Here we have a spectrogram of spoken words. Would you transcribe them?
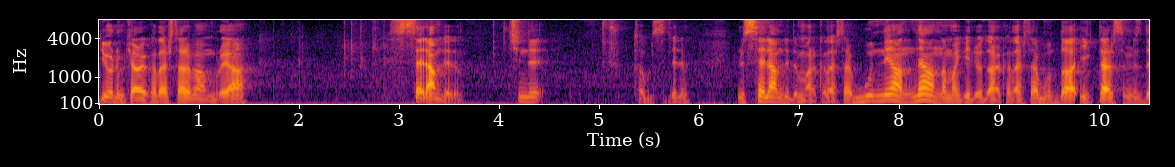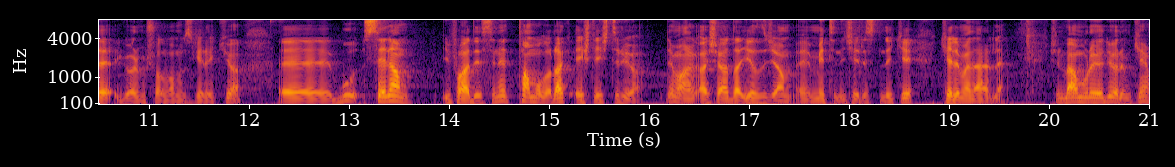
Diyorum ki arkadaşlar ben buraya selam dedim. Şimdi şu tabı silelim. Şimdi selam dedim arkadaşlar. Bu ne ne anlama geliyordu arkadaşlar? Bu daha ilk dersimizde görmüş olmamız gerekiyor. E, bu selam ifadesini tam olarak eşleştiriyor. Değil mi? Aşağıda yazacağım e, metin içerisindeki kelimelerle. Şimdi ben buraya diyorum ki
